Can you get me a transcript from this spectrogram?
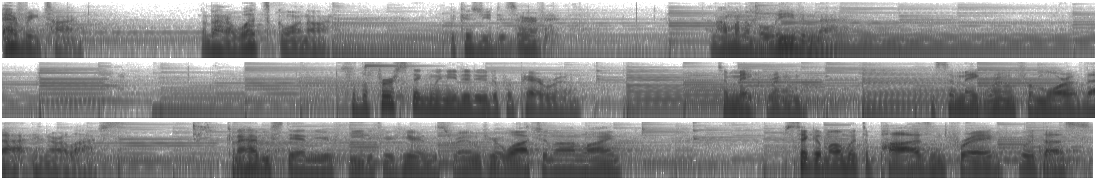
every time, no matter what's going on, because you deserve it. And I'm going to believe in that. So, the first thing we need to do to prepare room, to make room, is to make room for more of that in our lives. Can I have you stand to your feet if you're here in this room, if you're watching online? Just take a moment to pause and pray with us.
